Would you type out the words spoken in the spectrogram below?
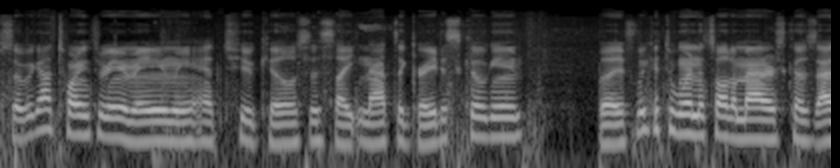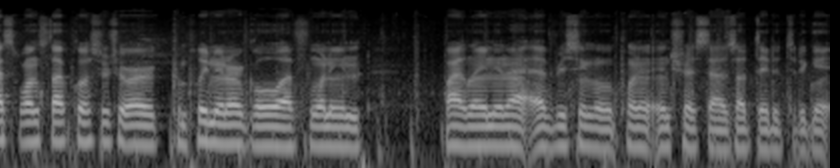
Alright, so we got 23 remaining. We had two kills. This like not the greatest kill game, but if we get to win, that's all that matters. Cause that's one step closer to our completing our goal of winning by landing at every single point of interest that is updated to the game,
